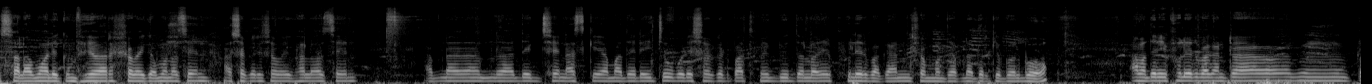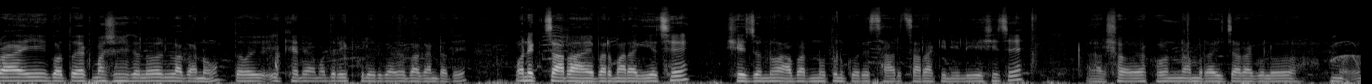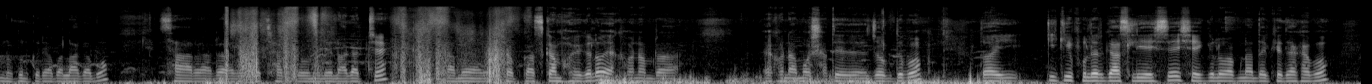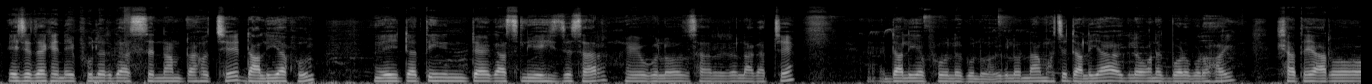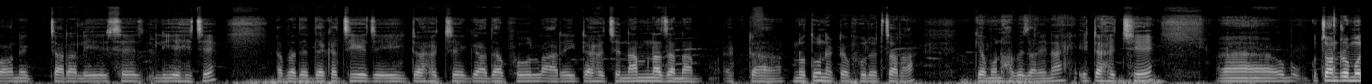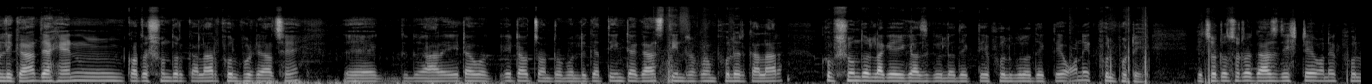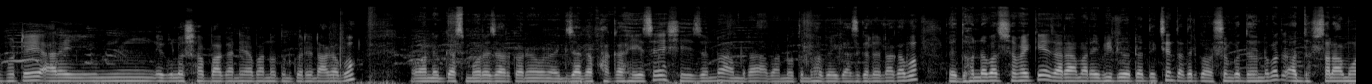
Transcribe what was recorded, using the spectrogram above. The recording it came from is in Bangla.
আসসালামু আলাইকুম ভিউয়ার, সবাই কেমন আছেন? আশা করি সবাই ভালো আছেন। আপনারা দেখছেন আজকে আমাদের এই চৌবাড়ি সরকার প্রাথমিক বিদ্যালয়ের ফুলের বাগান সম্বন্ধে আপনাদেরকে বলব। আমাদের এই ফুলের বাগানটা প্রায় গত এক মাস হয়ে গেল লাগানো। তো এখানে আমাদের এই ফুলের বাগানটাতে অনেক চারা এবার মারা গিয়েছে। সেই জন্য আবার নতুন করে সার, চারা কিনে নিয়ে এসেছে। আর এখন আমরা এই চারাগুলো নতুন করে আবার লাগাবো। স্যার আর ছাত্র মিলে লাগাচ্ছে। আমার সব কাজ কাম হয়ে গেল, এখন আমরা, এখন আমার সাথে যোগ দেব। তাই কী কী ফুলের গাছ নিয়ে এসেছে সেগুলো আপনাদেরকে দেখাবো। এই যে দেখেন, এই ফুলের গাছের নামটা হচ্ছে ডালিয়া ফুল। এইটা তিনটা গাছ নিয়ে এসেছে স্যার, এগুলো স্যার লাগাচ্ছে। ডালিয়া ফুল এগুলো, এগুলোর নাম হচ্ছে ডালিয়া, এগুলো অনেক বড় বড় হয়। সাথে আরও অনেক চারা এসে নিয়ে এসেছে আপনাদের দেখাচ্ছি যে এইটা হচ্ছে গাঁদা ফুল আর এইটা হচ্ছে নাম না জানা একটা নতুন একটা ফুলের চারা। কেমন হবে জানি না। এটা হচ্ছে চন্দ্রমল্লিকা। দেখেন কত সুন্দর কালার ফুল ফুটে আছে। আর এটাও এটাও চন্দ্রমল্লিকা। তিনটা গাছ, তিন রকম ফুলের কালার। খুব সুন্দর লাগে এই গাছগুলো দেখতে, ফুলগুলো দেখতে। অনেক ফুল ফোটে। এই ছোটো ছোটো গাছ দৃষ্টে অনেক ফুল ফোটে। আর এই এগুলো সব বাগানে আবার নতুন করে লাগাবো। অনেক গাছ মরে যাওয়ার কারণে অনেক জায়গা ফাঁকা হয়েছে। সেই জন্য আমরা আবার নতুনভাবে এই গাছগুলো লাগাবো। তাই ধন্যবাদ সবাইকে। যারা আমার এই ভিডিওটা দেখছেন, তাদেরকে অসংখ্য ধন্যবাদ। আর সালাম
